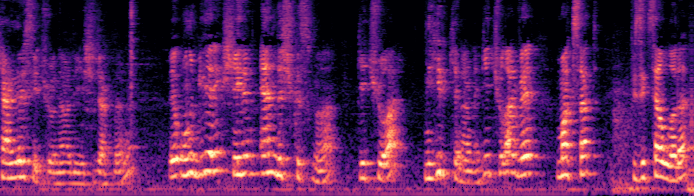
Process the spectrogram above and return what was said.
Kendileri seçiyor nerede yaşayacaklarını. Ve onu bilerek şehrin en dış kısmına geçiyorlar. Nehir kenarına geçiyorlar ve maksat fiziksel olarak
